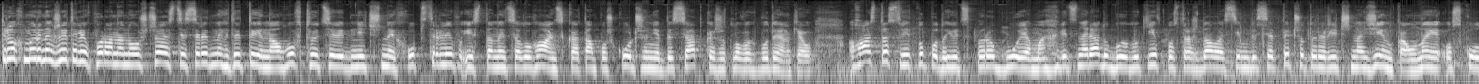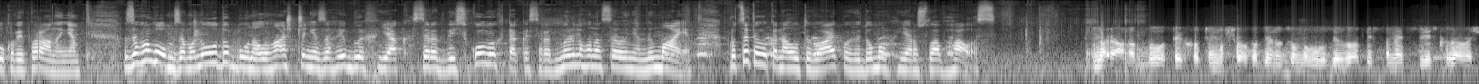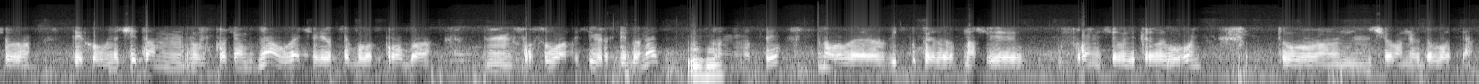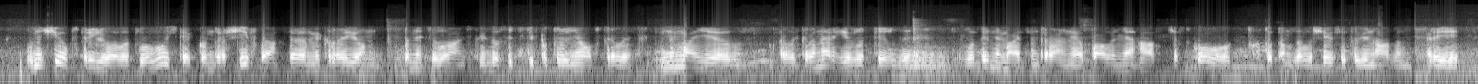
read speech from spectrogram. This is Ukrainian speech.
Трьох мирних жителів поранено у щасті. Серед них дитина оговтуються від нічних обстрілів і станиця Луганська. Там пошкоджені десятки житлових будинків. Газ та світло подають з перебоями. Від снаряду бойовиків постраждала 74-річна жінка. У неї осколкові поранення. Загалом за минулу добу на Луганщині загиблих як серед військових, так і серед мирного населення немає. Про це телеканалу ТВА повідомив Ярослав Галас. На ранок було тихо, тому що годину тому був зв'язок із станиці і сказали, що тихо. Вночі там протягом дня, увечері це була спроба форсувати Сіверський Донець, угу. мости. Ну але відступили наші нічого не вдалося. Вночі обстрілювали Тлолуське, Кондрашівка, це мікрорайон станиці Луганської, досить такі потужні обстріли. Немає електроенергії вже тиждень, води немає, центральне опалення, газ частково. Хто там залишився, то він газом гріється.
